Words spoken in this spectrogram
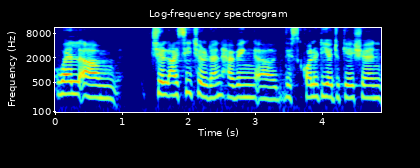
Well, um, I see children having uh, this quality education,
